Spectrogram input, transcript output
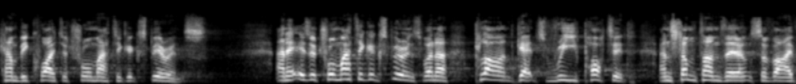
can be quite a traumatic experience. And it is a traumatic experience when a plant gets repotted and sometimes they don't survive.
